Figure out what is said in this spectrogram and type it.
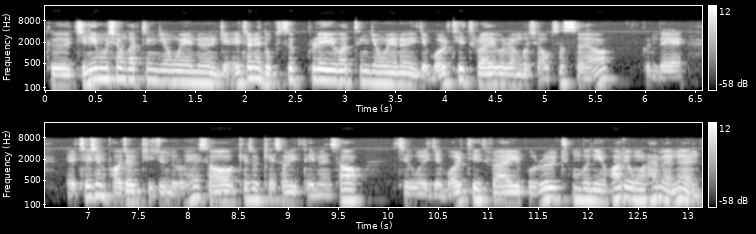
그 지니모션 같은 경우에는 예전에 녹스 플레이어 같은 경우에는 이제 멀티 드라이브라는 것이 없었어요. 근데 최신 버전 기준으로 해서 계속 개선이 되면서 지금 이제 멀티 드라이브를 충분히 활용을 하면은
